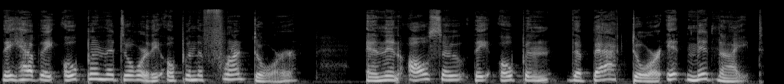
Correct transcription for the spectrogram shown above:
They have they open the door. They open the front door, and then also they open the back door at midnight.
